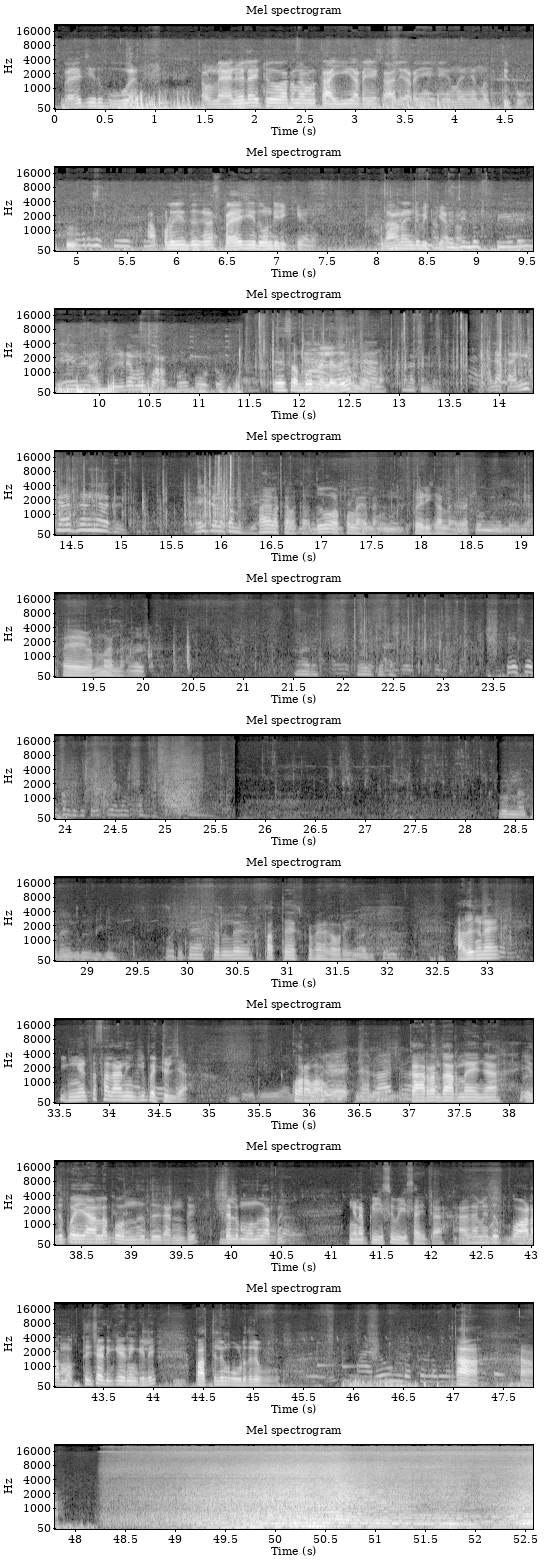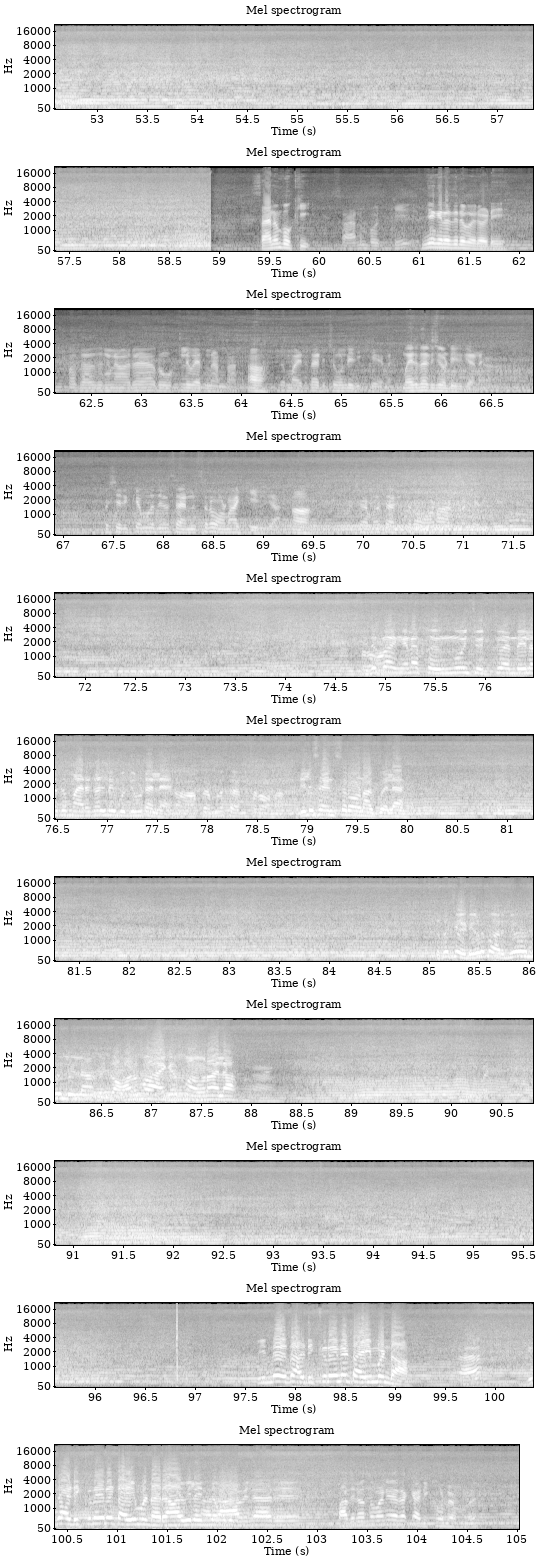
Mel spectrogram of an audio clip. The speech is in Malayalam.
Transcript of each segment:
സ്പ്രേ ചെയ്ത് പോവുകയാണ് നമ്മൾ മാനുവലായിട്ട് പറഞ്ഞാൽ നമ്മൾ കൈ കടയെ കാൽ കടയെ ചെയ്യുന്ന കഴിഞ്ഞാൽ നിർത്തി പോകും അപ്പോൾ ഇത് ഇങ്ങനെ സ്പ്രേ ചെയ്തുകൊണ്ടിരിക്കുകയാണ്. അതാണ് അതിന്റെ വ്യത്യാസം. സ്പീഡ് ആ സ്പീഡ് നമ്മൾ കുറക്കും കൂട്ടും സമ്പൂർണല്ലത് ഇളക്കണ്ടേ അല്ല കൈ ഇളക്കുകയാണെങ്കിൽ ഇളക്ക് കൈ ഇളക്കാൻ പറ്റില്ല. ആ ഇളക്കാം ഇളക്കാം ഇത് കുഴപ്പമുള്ളതല്ല ഒന്നുമില്ല ഏയ് ഒന്നുമല്ല. കൂടുതൽ എത്ര ഏക്കർ കളിക്കും ഒരു ഏക്കറിൽ പത്ത് ഏക്കർ മേലെ കവർ ചെയ്യും. അതിങ്ങനെ ഇങ്ങനത്തെ എനിക്ക് പറ്റില്ല. കുറവാകും കാരണം എന്താ പറഞ്ഞു കഴിഞ്ഞാൽ ഇതിപ്പോൾ ഇയാളുടെ ഒന്ന് ഇത് രണ്ട് ഇതെല്ലാം മൂന്ന് പറഞ്ഞ് ഇങ്ങനെ പീസ് പീസായിട്ടാണ് അതേസമയം ഇത് വാട മൊത്തിച്ചടിക്കുകയാണെങ്കിൽ പത്തിലും കൂടുതൽ പോകും. ആ ആ. സാധനം പൊക്കി. സാധനം പൊക്കി. ഇനി എങ്ങനെ ഇതിന്റെ പരിപാടി? ഓരോ റൂട്ടിൽ വരുന്നുണ്ട്. ആ. ഇത് മരുന്ന് അടിച്ചുകൊണ്ടിരിക്കുകയാണ് മരുന്നടിച്ചുകൊണ്ടിരിക്കുകയാണ്. അപ്പോൾ ശരിക്കും ഇതിൽ സെൻസർ ഓൺ ആക്കിയില്ല. ആ. പക്ഷെ നമ്മൾ സെൻസർ ഓൺ ആക്കണം ശരിക്കും. ഇതിപ്പോ എങ്ങനെ തെങ്ങും ചുറ്റും എന്തെങ്കിലും എന്തെങ്കിലുമൊക്കെ മരങ്ങളുടെ ബുദ്ധിമുട്ടല്ലേ? ആ അപ്പോൾ നമ്മൾ സെൻസർ ഓൺ ആക്കും ഇതിൽ സെൻസർ ഓൺ ആക്കും അല്ലേ? ഇതിപ്പോ ചെടികൾ പറഞ്ഞു പോകുന്നില്ലല്ലോ കാണുമ്പോ ഭയങ്കര പവറാല പിന്നെ ഇത് അടിക്കണതിന് ടൈം ഉണ്ടാ? ഇത് അടിക്കണതിന് ടൈം ഉണ്ടാ? രാവിലെ രാവിലെ ഒരു പതിനൊന്ന് മണി വരെ അടിക്കുള്ളൂ നമ്മൾ.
